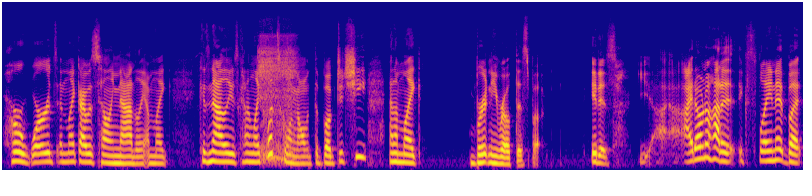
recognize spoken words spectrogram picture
her words and like I was telling Natalie, I'm like because Natalie was kind of like, "What's going on with the book? Did she?" And I'm like, "Britney wrote this book. It is. I I don't know how to explain it, but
